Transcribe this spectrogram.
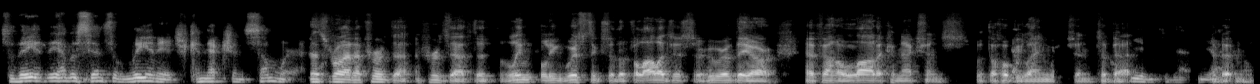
So they, they have a sense of lineage, connection somewhere. That's right. I've heard that. I've heard that. The ling- linguistics or the philologists or whoever they are have found a lot of connections with the Hopi yeah. language and Tibet. Tibet, yeah. Tibetan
